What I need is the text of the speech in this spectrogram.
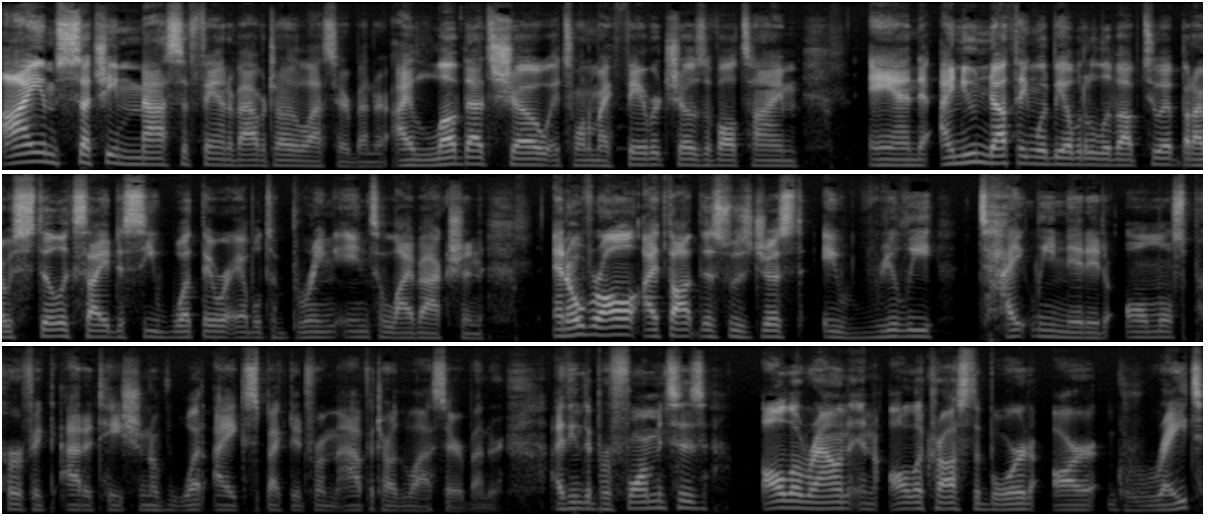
I am such a massive fan of Avatar The Last Airbender. I love that show. It's one of my favorite shows of all time. And I knew nothing would be able to live up to it, but I was still excited to see what they were able to bring into live action. And overall, I thought this was just a really tightly knitted, almost perfect adaptation of what I expected from Avatar The Last Airbender. I think the performances all around and all across the board are great.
